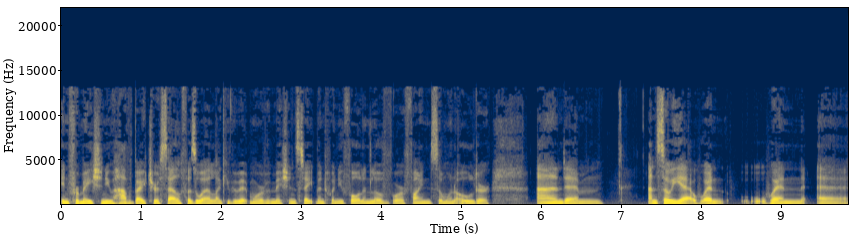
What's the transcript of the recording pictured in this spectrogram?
information you have about yourself as well. Like you've a bit more of a mission statement when you fall in love or find someone older, and um, and so yeah, when when uh,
